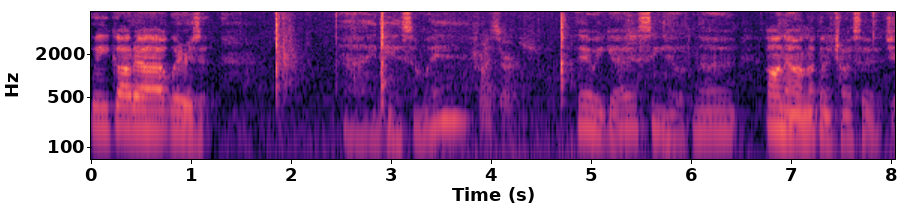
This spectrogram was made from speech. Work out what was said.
We got a. Where is it? Uh, in here somewhere. Try search. There we go. SingHealth. No. Oh no, I'm not going to try search.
